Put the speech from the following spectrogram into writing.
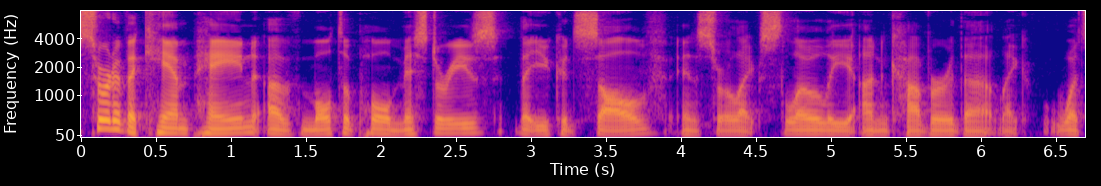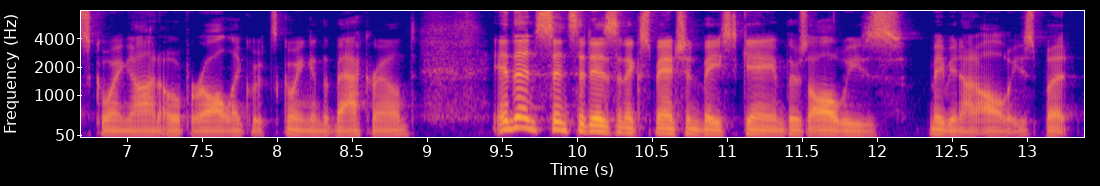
sort of a campaign of multiple mysteries that you could solve and sort of like slowly uncover the like what's going on overall like what's going in the background. And then since it is an expansion based game there's always maybe not always but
